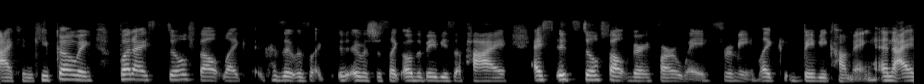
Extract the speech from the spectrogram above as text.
i can keep going but i still felt like because it was like it was just like oh the baby's up high i it still felt very far away for me like baby coming and i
